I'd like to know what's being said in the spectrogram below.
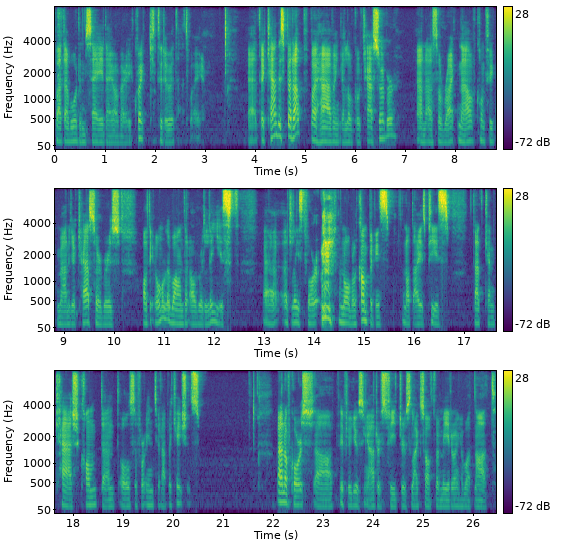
but I wouldn't say they are very quick to do it that way. Uh, they can be sped up by having a local cache server and as of right now, config manager cache servers are the only one that are released, at least for normal companies, not ISPs, that can cache content also for Intune applications. And of course, uh, if you're using other features like software metering and whatnot,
